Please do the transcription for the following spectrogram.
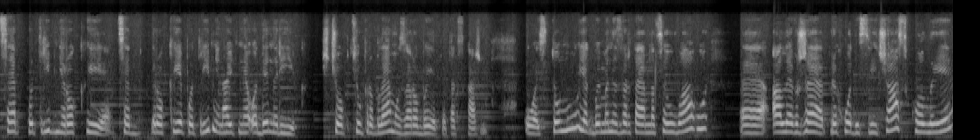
Це потрібні роки. Це роки потрібні, навіть не один рік, щоб цю проблему заробити, так скажемо. Ось тому, якби ми не звертаємо на це увагу, е, але вже приходить свій час, коли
